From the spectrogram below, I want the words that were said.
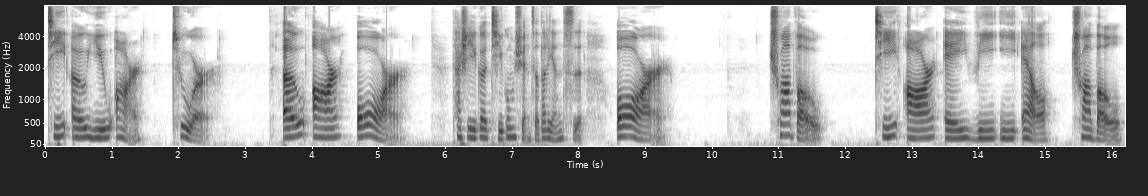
，t o u r，tour，o r or。它是一个提供选择的连词，or，travel travel，t r a v e l，travel。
